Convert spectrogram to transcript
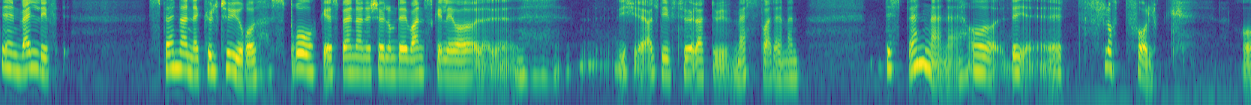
det er en veldig spennende kultur, og språket er spennende selv om det er vanskelig og uh, ikke alltid føler at du mestrer det, men det er spennende, og det er et flott folk å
